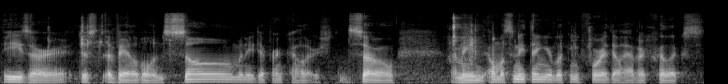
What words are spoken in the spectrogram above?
These are just available in so many different colors. So, I mean, almost anything you're looking for, they'll have acrylics.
